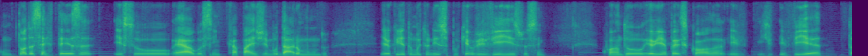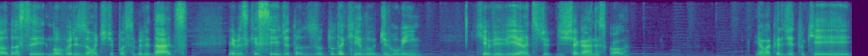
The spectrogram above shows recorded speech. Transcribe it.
com toda certeza isso é algo assim capaz de mudar o mundo. E eu acredito muito nisso porque eu vivi isso assim. Quando eu ia para a escola e, e, e, via todo esse novo horizonte de possibilidades, eu me esquecia de todo, tudo aquilo de ruim que eu vivia antes de, de chegar na escola. Eu acredito que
